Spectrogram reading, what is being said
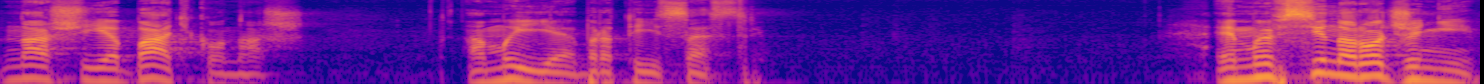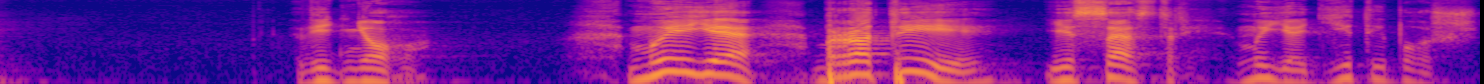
наш є батько наш, а ми є брати і сестри. І ми всі народжені від Нього. Ми є брати і сестри, ми є діти Божі.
